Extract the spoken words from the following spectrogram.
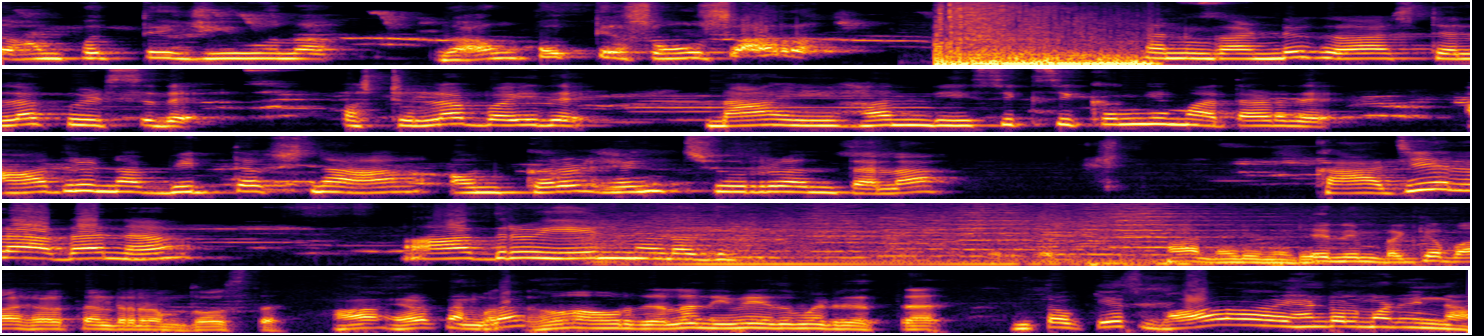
ದಾಂಪತ್ಯ ಜೀವನ ದಾಂಪತ್ಯ ಸಂಸಾರ. ನನ್ನ ಗಂಡಗ ಅಷ್ಟೆಲ್ಲ ಪೀಡಿಸಿದೆ ಅಷ್ಟೆಲ್ಲ ಬೈದೆ. ನಾಯಿ ಹಂದಿ ಸಿಕ್ ಸಿಕ್ಕಂಗೆ ಮಾತಾಡದೆ. ಆದ್ರೂ ನಾ ಬಿದ್ದ ತಕ್ಷಣ ಅವ್ನ ಕರಳು ಹೆಂಗ್ ಚೂರ್ ಅಂತಲ್ಲ? ಕಾಜಿ ಎಲ್ಲ ಅದಾನ ಆದ್ರೂ ಏನ್ ಮಾಡೋದು? ಹಾ ನಡಿ ನಡಿ. ಏ ನಿಮ್ ಬಗ್ಗೆ ಬಾಳ ಹೇಳ್ತಾನ್ರಿ ನಮ್ ದೋಸ್ತ. ಹಾ ಹೇಳ್ತಾನಲ್ಲ ಹ್ಮ್ ಅವ್ರದೆಲ್ಲ ನೀವೇ ಇದು ಮಾಡಿರತ್ತ. ಇಂಥವ್ ಕೇಸ್ ಭಾಳ ಹ್ಯಾಂಡಲ್ ಮಾಡಿ ನಾ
